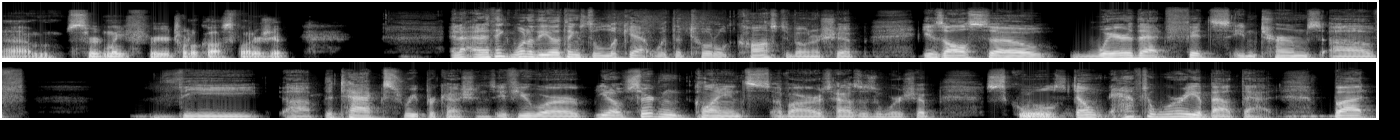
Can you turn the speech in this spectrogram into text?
um, certainly for your total cost of ownership. And, and I think one of the other things to look at with the total cost of ownership is also where that fits in terms of the uh, the tax repercussions. If you are, you know, certain clients of ours, houses of worship, schools, mm. don't have to worry about that. But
